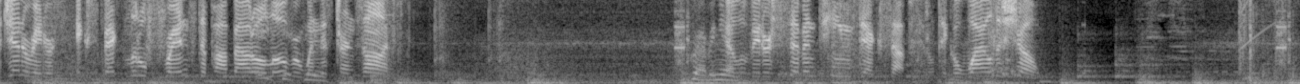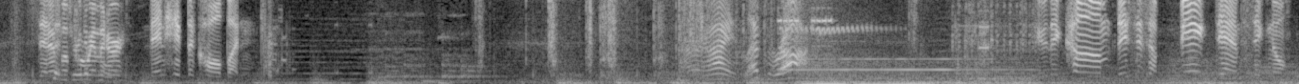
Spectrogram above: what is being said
The generator. Expect little friends to pop out all over when this turns on. Grabbing in. Elevator 17 decks up. It'll take a while to show. Set up a perimeter, then hit the call button. Alright, let's rock. Here they come. This is a big damn signal.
